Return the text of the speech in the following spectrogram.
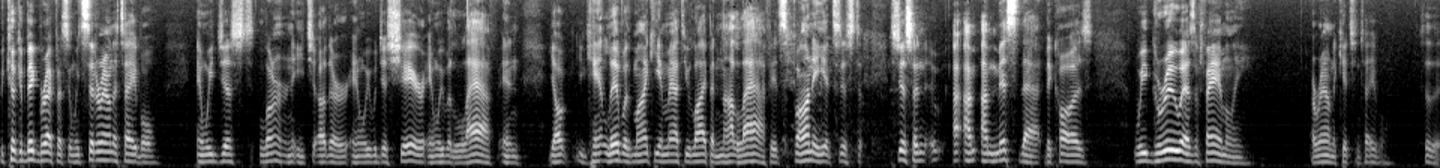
we cook a big breakfast and we'd sit around the table and we just learn each other and we would just share and we would laugh and y'all you can't live with Mikey and Matthew Lipe and not laugh. It's funny. It's just it's just an I, I miss that because we grew as a family around the kitchen table. So the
